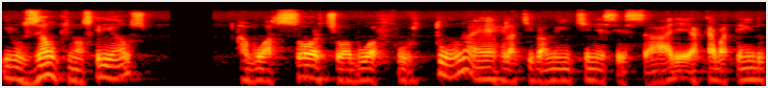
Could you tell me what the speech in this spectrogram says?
ilusão que nós criamos, a boa sorte ou a boa fortuna é relativamente necessária e acaba tendo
